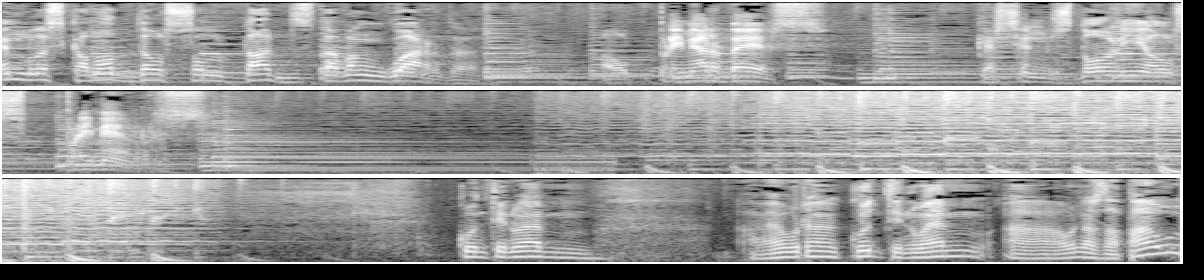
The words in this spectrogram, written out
Fem l'escamot dels soldats d'avantguarda, el primer bes que se'ns doni als primers. Continuem, a veure, continuem a Ones de Pau.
